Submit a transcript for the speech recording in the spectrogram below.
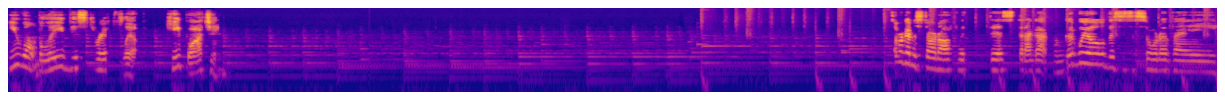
You won't believe this thrift flip. Keep watching. So we're going to start off with this that I got from Goodwill. This is a sort of a,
